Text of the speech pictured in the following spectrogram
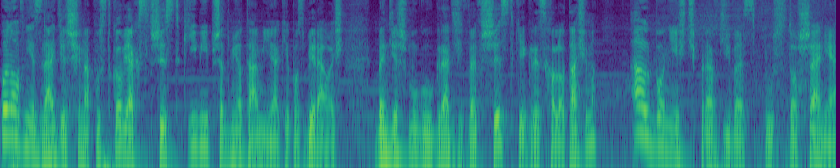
Ponownie znajdziesz się na pustkowiach z wszystkimi przedmiotami, jakie pozbierałeś. Będziesz mógł grać we wszystkie gry z holotaśm, albo nieść prawdziwe spustoszenie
